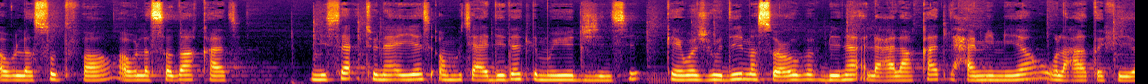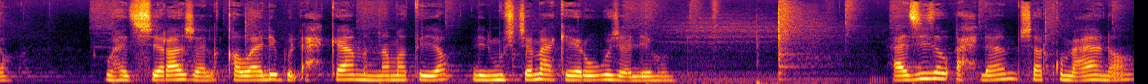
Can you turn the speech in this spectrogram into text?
أو صدفة أو صداقات نساء ثنائيات أو متعددات الميول الجنسي كيواجهوا ديما صعوبة في بناء العلاقات الحميمية والعاطفية. وهذا الشيء راجع للقوالب والأحكام النمطية للمجتمع كيروج عليهم. عزيزة وأحلام شاركوا معانا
